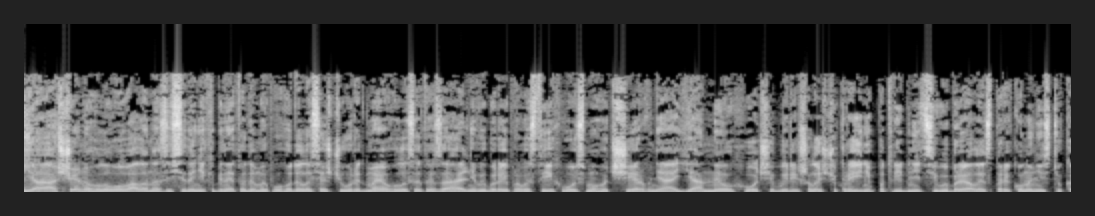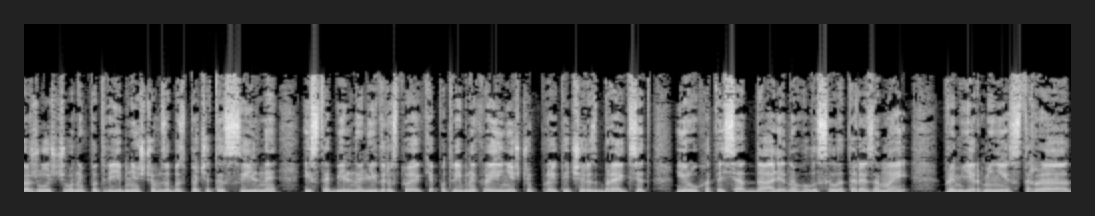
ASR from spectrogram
Я щойно головувала на засіданні кабінету, де ми погодилися, що уряд має оголосити загальні вибори і провести їх 8 червня. Я неохоче вирішила, що країні потрібні ці вибори, але з переконаністю кажу, що вони потрібні, щоб забезпечити сильне і стабільне лідерство, яке потрібне країні, щоб пройти через Брексіт і рухатися далі. Наголосила Тереза Мей. Прем'єр-міністр е,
